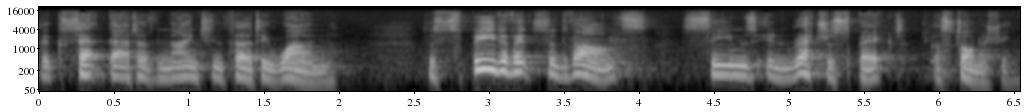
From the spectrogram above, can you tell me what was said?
except that of 1931. The speed of its advance seems, in retrospect, astonishing.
